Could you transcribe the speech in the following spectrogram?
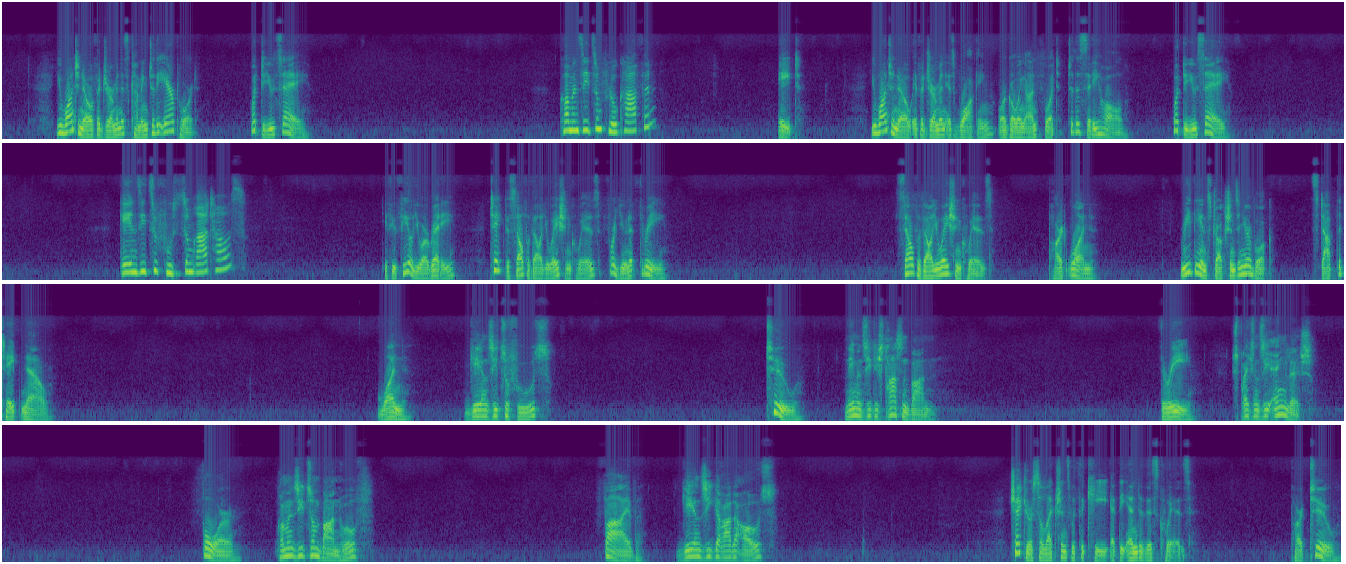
You want to know if a German is coming to the airport. What do you say? Kommen Sie zum Flughafen? 8. You want to know if a German is walking or going on foot to the city hall. What do you say? Gehen Sie zu Fuß zum Rathaus? If you feel you are ready, take the self-evaluation quiz for Unit 3. Self-evaluation quiz. Part 1. Read the instructions in your book. Stop the tape now. 1. Gehen Sie zu Fuß? 2. Nehmen Sie die Straßenbahn. 3. Sprechen Sie Englisch? 4. Kommen Sie zum Bahnhof? 5. Gehen Sie geradeaus? Check your selections with the key at the end of this quiz. Part 2.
